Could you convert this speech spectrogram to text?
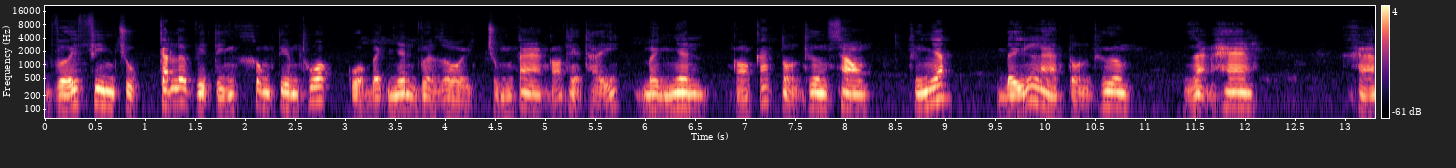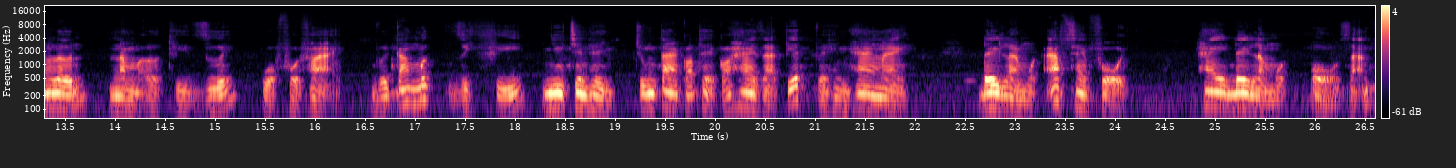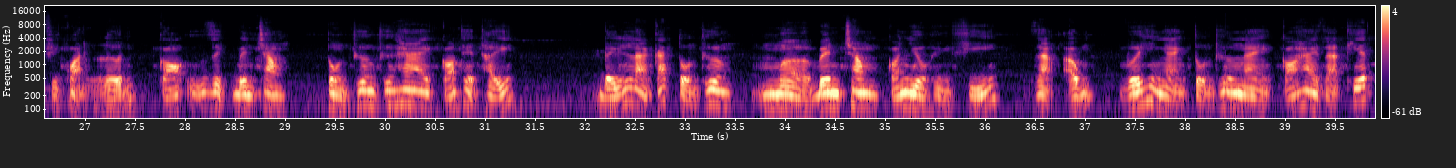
Với phim chụp cắt lớp vi tính không tiêm thuốc của bệnh nhân vừa rồi, chúng ta có thể thấy bệnh nhân có các tổn thương sau. Thứ nhất, đấy là tổn thương dạng hang khá lớn nằm ở thùy dưới của phổi phải với các mức dịch khí như trên hình. Chúng ta có thể có hai giả tiết về hình hang này. Đây là một áp xe phổi hay đây là một ổ giãn phế quản lớn có ứ dịch bên trong tổn thương thứ hai có thể thấy. Đấy là các tổn thương mở bên trong có nhiều hình khí, dạng ống. Với hình ảnh tổn thương này có hai giả thiết.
